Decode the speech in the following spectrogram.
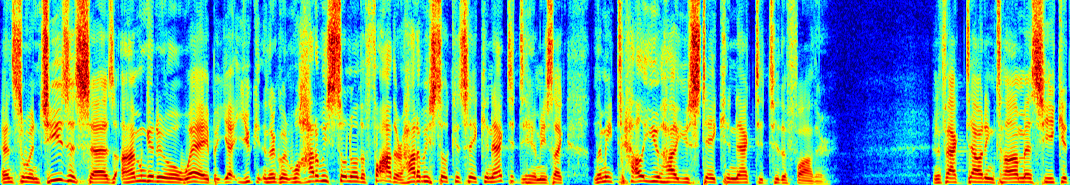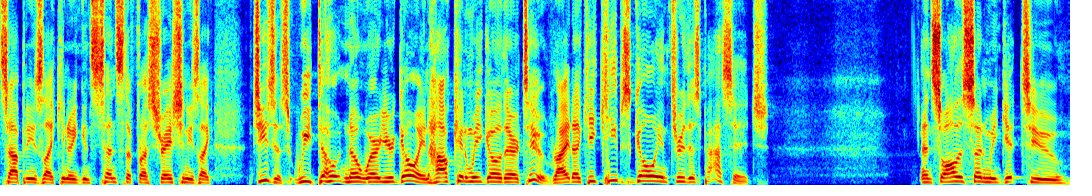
And so when Jesus says, I'm going to go away, but yet you can, and they're going, well, how do we still know the Father? How do we still stay connected to Him? He's like, let me tell you how you stay connected to the Father. In fact, doubting Thomas, he gets up and he's like, you know, he can sense the frustration. He's like, Jesus, we don't know where you're going. How can we go there too? Right? Like he keeps going through this passage. And so all of a sudden we get to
